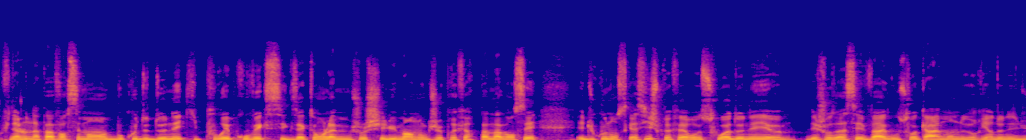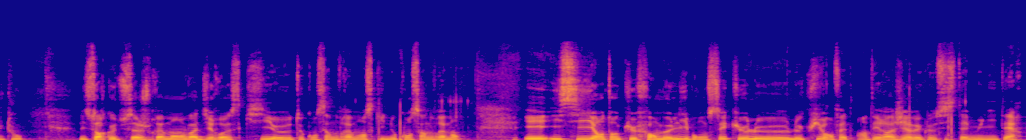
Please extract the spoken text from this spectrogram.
au final on n'a pas forcément beaucoup de données qui pourraient prouver que c'est exactement la même chose chez l'humain, donc je préfère pas m'avancer. Et du coup dans ce cas-ci, je préfère soit donner euh, des choses assez vagues ou soit carrément ne rien donner du tout l'histoire que tu saches vraiment, on va dire, euh, ce qui euh, te concerne vraiment, ce qui nous concerne vraiment. Et ici, en tant que forme libre, on sait que le, cuivre en fait interagit avec le système immunitaire,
